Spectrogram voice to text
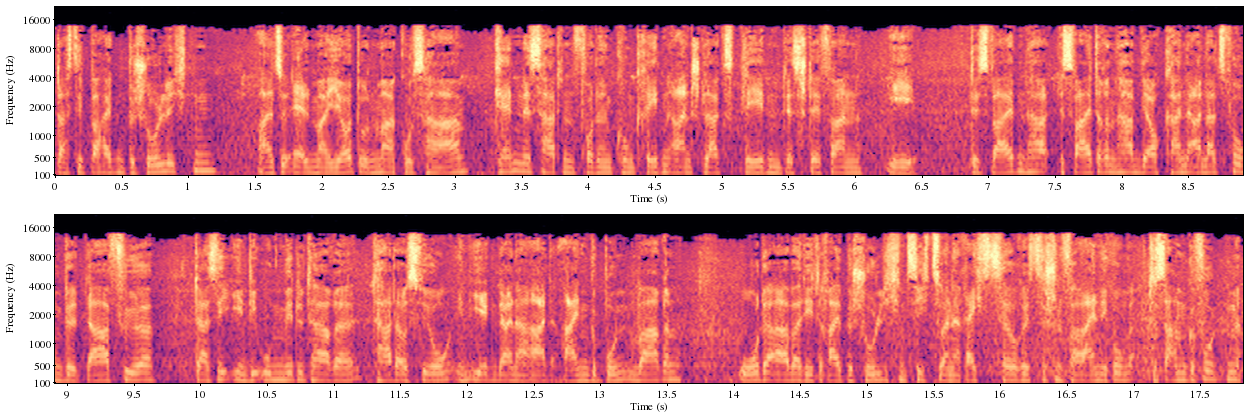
dass die beiden Beschuldigten, also Elmar J. und Markus H., Kenntnis hatten von den konkreten Anschlagsplänen des Stefan E. Des Weiteren haben wir auch keine Anhaltspunkte dafür, dass sie in die unmittelbare Tatausführung in irgendeiner Art eingebunden waren oder aber die drei Beschuldigten sich zu einer rechtsterroristischen Vereinigung zusammengefunden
